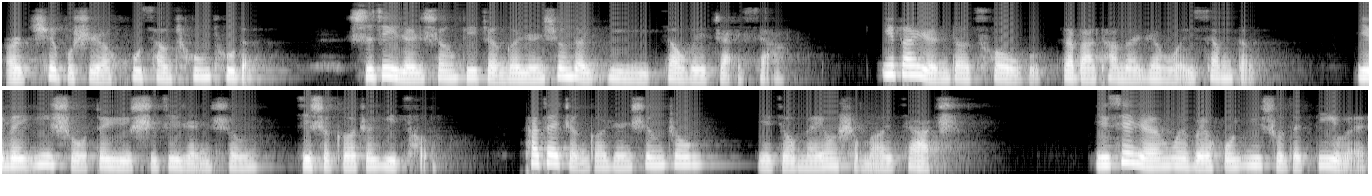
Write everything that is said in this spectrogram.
而却不是互相冲突的。实际人生比整个人生的意义较为窄狭。一般人的错误在把它们认为相等。因为艺术对于实际人生即是隔着一层，它在整个人生中也就没有什么价值。有些人为维护艺术的地位，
